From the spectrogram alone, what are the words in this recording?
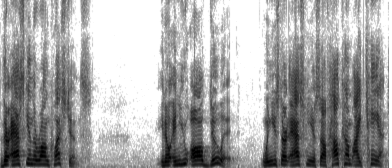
They're asking the wrong questions. You know, and you all do it. When you start asking yourself, how come I can't?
